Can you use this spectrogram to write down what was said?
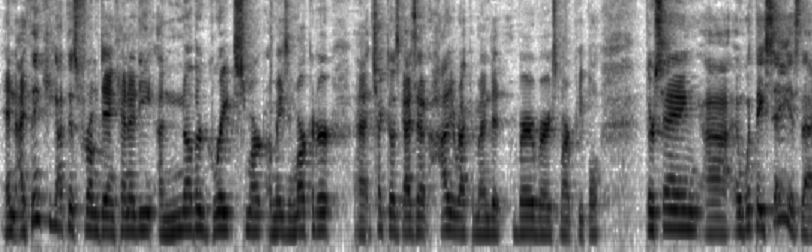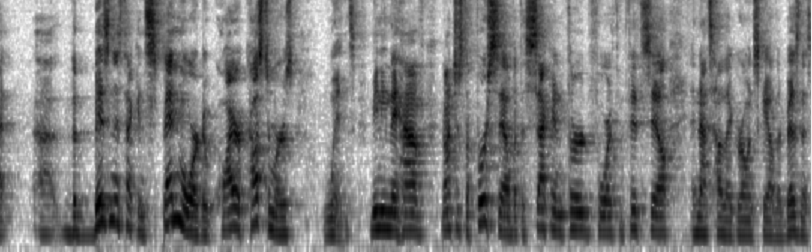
And I think he got this from Dan Kennedy, another great, smart, amazing marketer. Uh, check those guys out. Highly recommend it. Very, very smart people. They're saying, uh, and what they say is that uh, the business that can spend more to acquire customers wins, meaning they have not just the first sale, but the second, third, fourth, and fifth sale, and that's how they grow and scale their business.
